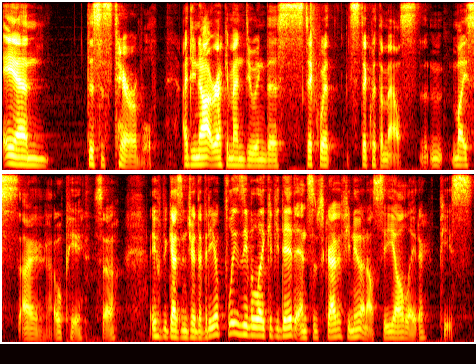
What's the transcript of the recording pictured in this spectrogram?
And this is terrible. I do not recommend doing this. Stick with stick with the mouse. The mice are OP. So I hope you guys enjoyed the video. Please leave a like if you did and subscribe if you're new and I'll see y'all later. Peace.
